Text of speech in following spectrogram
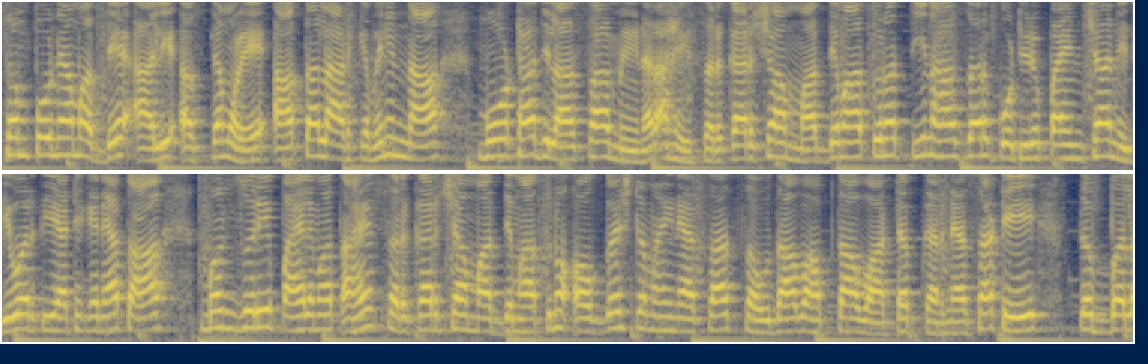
संपवण्यामध्ये आली असल्यामुळे आता लाडक्या बहिणींना मोठा दिलासा मिळणार आहे. सरकारच्या माध्यमातून तीन हजार कोटी रुपयांच्या निधीवरती या ठिकाणी आता मंजुरी पाहायला मिळत आहे. सरकारच्या माध्यमातून ऑगस्ट महिन्याचा चौदावा हप्ता वाटप करण्यासाठी तब्बल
